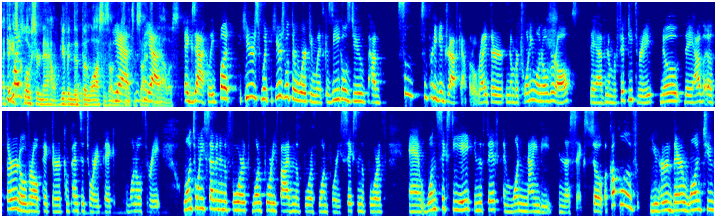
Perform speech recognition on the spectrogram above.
i think it it's might, closer now given the, the losses on yeah, the defensive side yeah, for dallas exactly but here's what here's what they're working with because the eagles do have some some pretty good draft capital right they're number 21 overall they have number 53. No, they have a third overall pick. They're a compensatory pick, 103. 127 in the fourth, 145 in the fourth, 146 in the fourth and 168 in the fifth and 190 in the sixth. So a couple of you heard there one, two,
